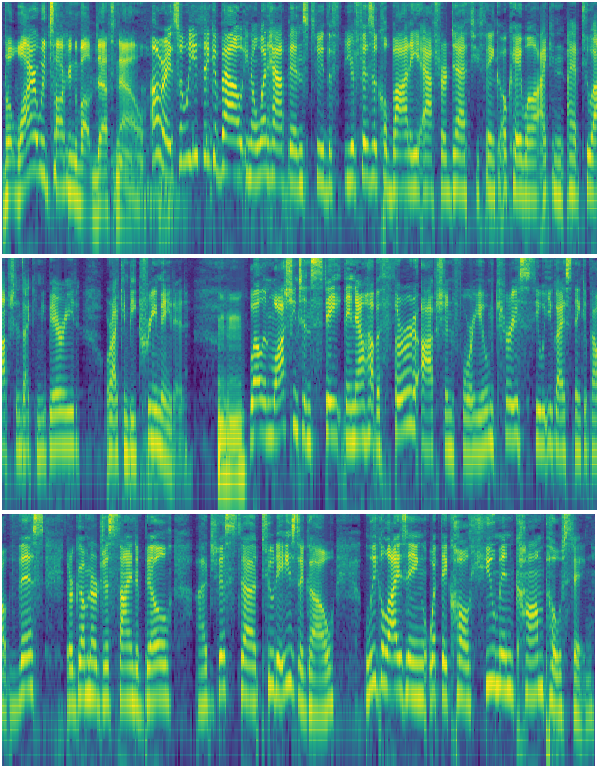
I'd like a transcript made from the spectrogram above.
but why are we talking about death now? All right. So when you think about, you know, what happens to the, your physical body after death, you think, okay, well, I can, I have two options. I can be buried or I can be cremated. Well, in Washington state, they now have a third option for you. I'm curious to see what you guys think about this. Their governor just signed a bill uh, just uh, two days ago legalizing what they call human composting.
